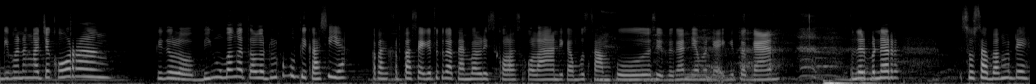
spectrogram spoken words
gimana ngajak orang gitu loh. Bingung banget. Kalau dulu kan publikasi ya. Kertas-kertas kayak gitu kita tempel di sekolah-sekolahan di kampus-kampus gitu kan. Zaman kayak gitu kan. Bener-bener susah banget deh.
